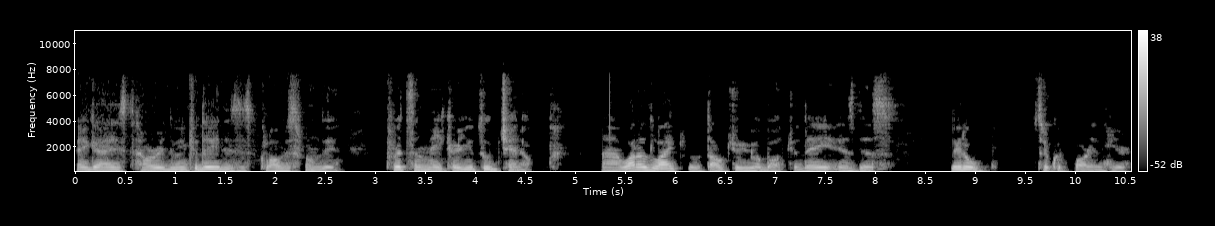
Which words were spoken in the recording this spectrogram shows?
Hey guys, how are you doing today? This is Clovis from the Fritzen Maker YouTube channel. Uh, what I'd like to talk to you about today is this little circuit board in here,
